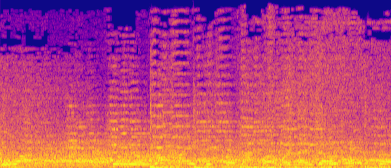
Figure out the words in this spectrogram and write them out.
to 1. He will not make it from that one when they go head first.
